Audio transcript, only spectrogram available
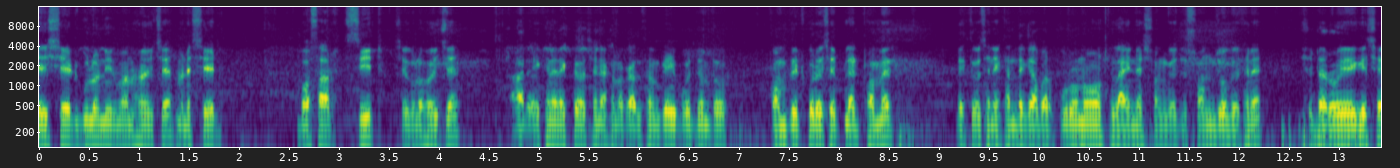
এই শেডগুলো নির্মাণ হয়েছে মানে শেড বসার সিট সেগুলো হয়েছে। আর এখানে দেখতে পাচ্ছেন এখনও কাজ এই পর্যন্ত কমপ্লিট করেছে প্ল্যাটফর্মের দেখতে পাচ্ছেন এখান থেকে আবার পুরনো লাইনের সঙ্গে যে সংযোগ এখানে, সেটা রয়ে গেছে।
